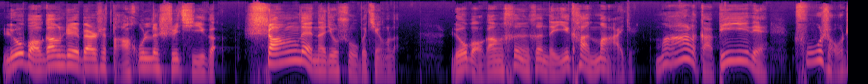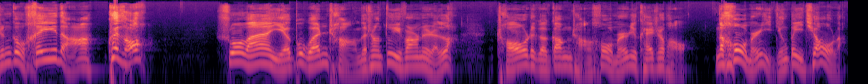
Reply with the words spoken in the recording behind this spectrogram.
刘宝刚这边是打昏了十七个，伤的那就数不清了。刘宝刚恨恨的一看，骂一句：“妈了个逼的，出手真够黑的啊！快走！”说完也不管场子上对方的人了，朝这个钢厂后门就开始跑。那后门已经被撬了。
